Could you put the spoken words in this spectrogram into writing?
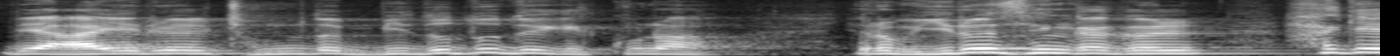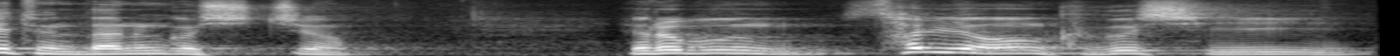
내 아이를 좀 더 믿어도 되겠구나. 여러분 이런 생각을 하게 된다는 것이죠. 여러분 설령 그것이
